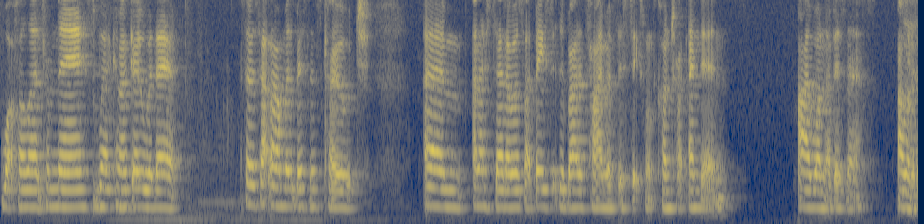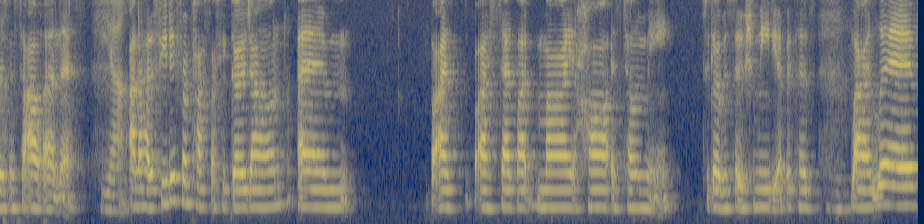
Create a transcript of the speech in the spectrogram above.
what have I learned from this? Where can I go with it? So I sat down with a business coach, um, and I said I was like, basically, by the time of this six month contract ending, I want a business. I want a business to out earn this. Yeah. And I had a few different paths I could go down. Um, but I I said like my heart is telling me to go with social media because where I live,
